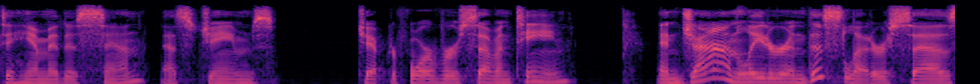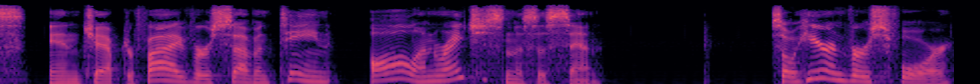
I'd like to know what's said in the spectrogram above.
to him it is sin. That's James chapter 4 verse 17. And John later in this letter says in chapter 5 verse 17, all unrighteousness is sin. So here in verse 4,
